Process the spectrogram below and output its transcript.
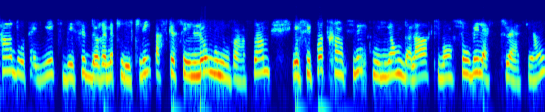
tant d'hôteliers qui décident de remettre les clés parce que c'est là où nous en sommes et c'est pas 38 millions de dollars qui vont sauver la situation.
